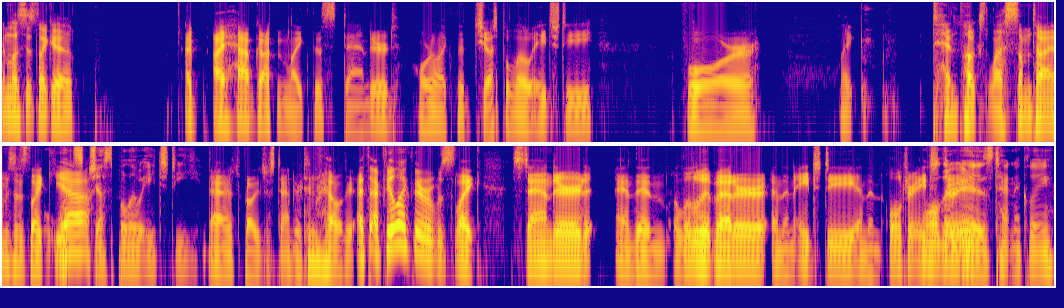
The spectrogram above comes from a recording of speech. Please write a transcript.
Unless it's like a I I have gotten like the standard or like the just below HD for like ten bucks less sometimes. It's like yeah, What's just below HD? yeah, it's probably just standard in reality. I th- I feel like there was like standard and then a little bit better and then HD and then ultra HD. Well, there is technically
